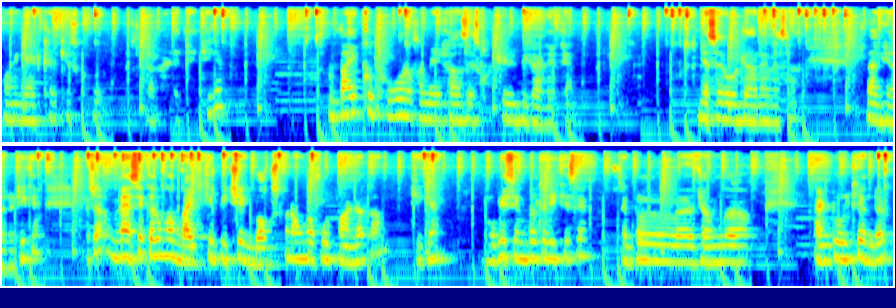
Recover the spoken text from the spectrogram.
पॉइंट ऐड करके इसको अच्छा कर लेते हैं, ठीक है? बाइक को थोड़ा सा मेरे ख्याल से इसको टिल्ट भी कर देते हैं। जैसे रोड जा रहा है, वैसा लग जा रहा है, ठीक है? अच्छा मैं ऐसे करूँगा बाइक के पीछे एक बॉक्स बनाऊँगा फ़ूड पांडा का, ठीक है? वो भी सिंपल तरीके से सिंपल जाऊँगा पेन टूल के अंदर,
